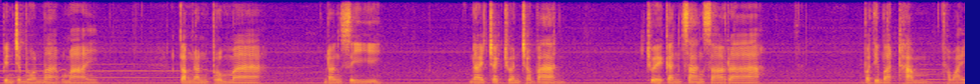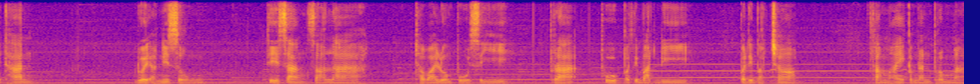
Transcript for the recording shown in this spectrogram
เป็นจำนวนมากมาย กำนันพรมมา รังสี ได้ชักชวนชาวบ้าน ช่วยกันสร้างสารา ปฏิบัติธรรมถวายท่าน ด้วยอนนิสงส์ที่สร้างศาลา ถวายหลวงปู่ศรีพระผู้ปฏิบัติดี ปฏิบัติชอบทำให้กำนันพรหมมา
